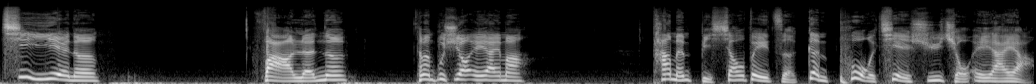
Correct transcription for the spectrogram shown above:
企业呢，法人呢，他们不需要 AI 吗？他们比消费者更迫切需求 AI 啊。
